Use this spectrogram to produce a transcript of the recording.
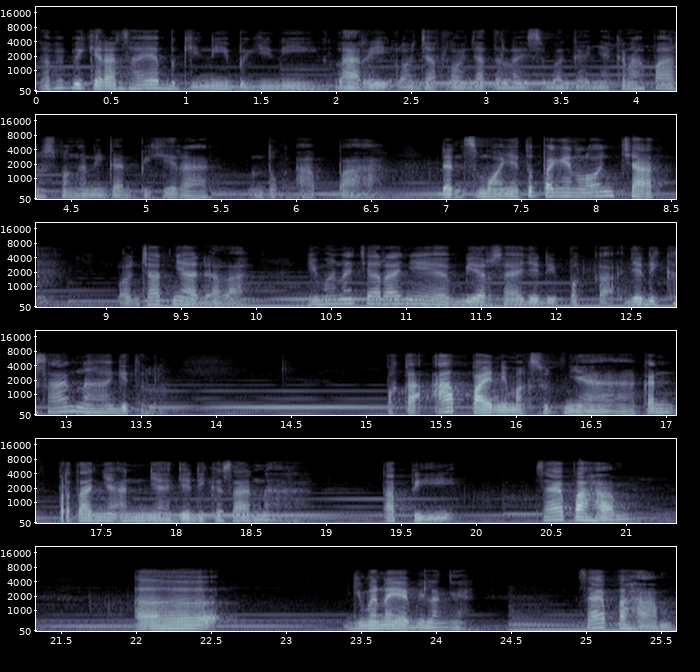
tapi pikiran saya begini begini lari loncat-loncat dan lain sebagainya. Kenapa harus mengeningkan pikiran? Untuk apa? Dan semuanya tuh pengen loncat. Loncatnya adalah gimana caranya ya biar saya jadi peka jadi ke sana gitu loh peka apa ini maksudnya? Kan pertanyaannya jadi ke sana. Tapi saya paham. Uh, gimana ya bilangnya? Saya paham.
